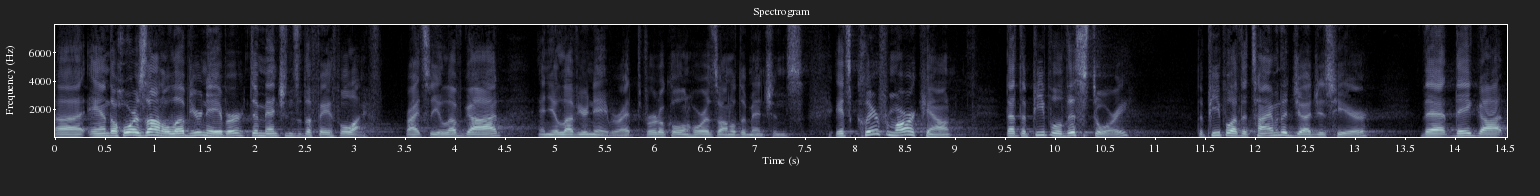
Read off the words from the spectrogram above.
uh, and the horizontal, love your neighbor, dimensions of the faithful life. Right? So you love God and you love your neighbor, right? Vertical and horizontal dimensions. It's clear from our account that the people of this story, the people at the time of the judges here, that they got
